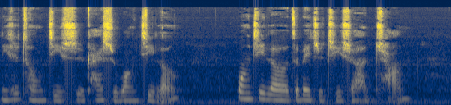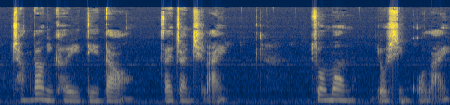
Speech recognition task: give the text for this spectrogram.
你是从几时开始忘记了？忘记了这辈子其实很长，长到你可以跌倒再站起来，做梦又醒过来。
